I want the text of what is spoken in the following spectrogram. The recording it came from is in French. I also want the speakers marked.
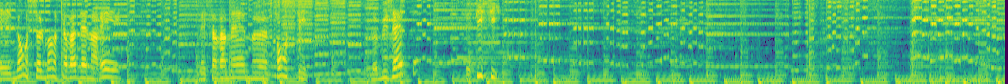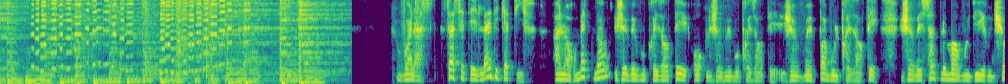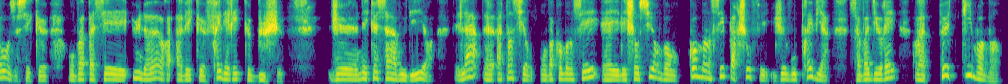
Speaker 1: Et non seulement ça va démarrer, mais ça va même euh, foncer. Le musette, c'est ici. Voilà, ça c'était l'indicatif. Alors maintenant, je vais vous présenter, oh, je vais vous présenter, je ne vais pas vous le présenter, je vais simplement vous dire une chose, c'est que on va passer une heure avec Frédéric Buche. Je n'ai que ça à vous dire. Là, euh, attention, on va commencer et les chaussures vont commencer par chauffer. Je vous préviens, ça va durer un petit moment.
